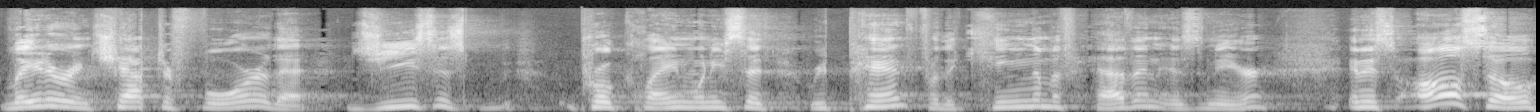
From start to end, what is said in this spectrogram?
Later in chapter 4, that Jesus proclaimed when he said, Repent, for the kingdom of heaven is near. And it's also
